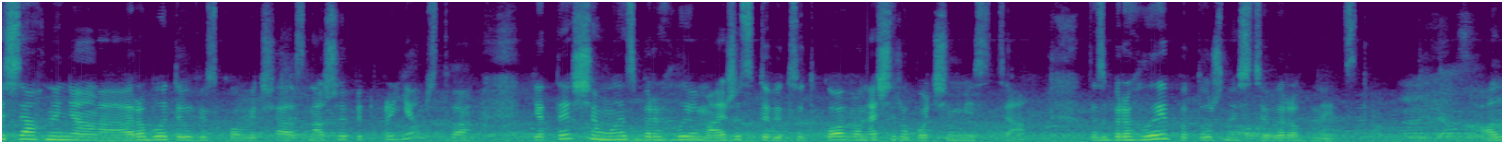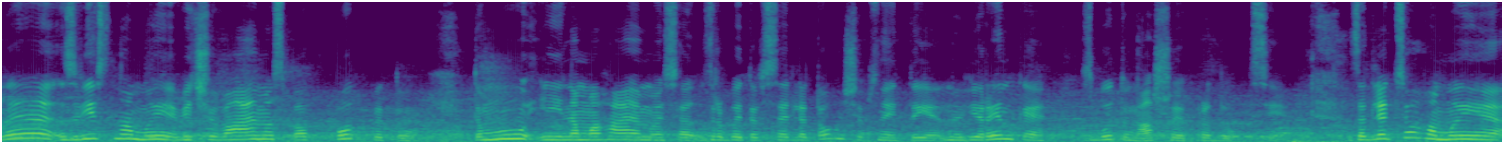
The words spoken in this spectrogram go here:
Основним досягненням е, роботи у військовий час нашого підприємства є те, що ми зберегли майже 100% наші робочі місця та зберегли потужності виробництва. Але, звісно, ми відчуваємо спад попиту, тому і намагаємося зробити все для того, щоб знайти нові ринки збуту нашої продукції. Задля цього ми е,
